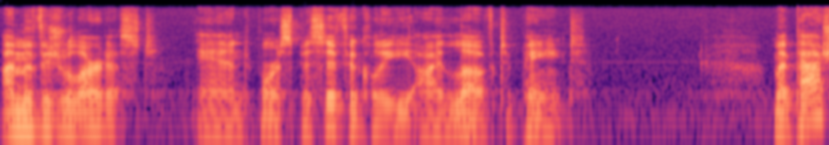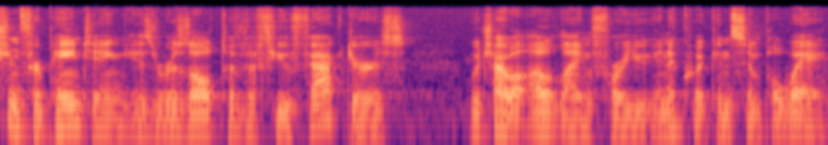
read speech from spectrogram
I'm a visual artist, and more specifically, I love to paint. My passion for painting is a result of a few factors which I will outline for you in a quick and simple way.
